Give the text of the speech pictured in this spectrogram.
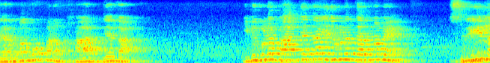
ధర్మము మన బాధ్యత. ఇది కూడా బాధ్యత ఇది కూడా ధర్మమే. స్త్రీల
